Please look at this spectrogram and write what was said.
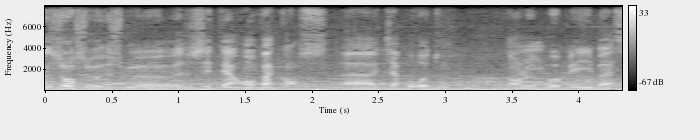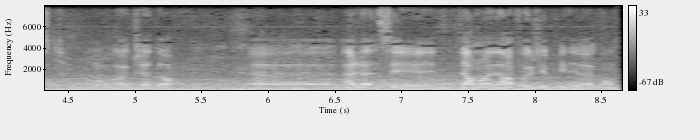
un jour, je, je me- j'étais en vacances à Cap-Breton, dans le beau Pays Basque, un endroit que j'adore. Euh, à la- c'est littéralement la dernière fois que j'ai pris des vacances.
